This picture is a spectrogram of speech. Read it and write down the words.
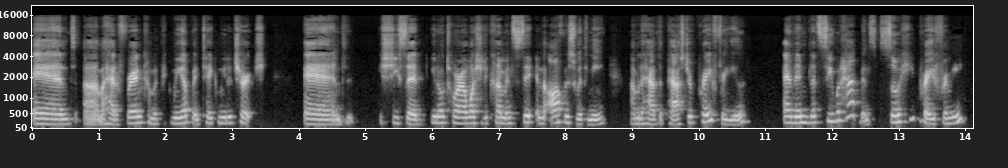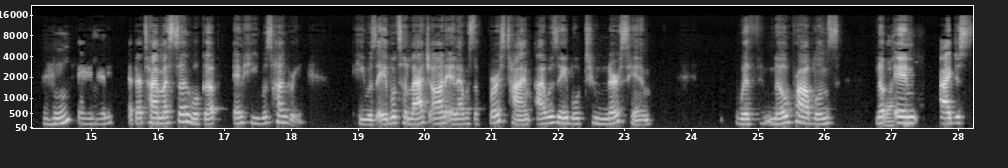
And um, I had a friend come and pick me up and take me to church. And she said, You know, Tori, I want you to come and sit in the office with me. I'm going to have the pastor pray for you. And then let's see what happens. So he prayed for me. Mm-hmm. And at that time, my son woke up and he was hungry. He was able to latch on, and that was the first time I was able to nurse him with no problems. No, wow. and I just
